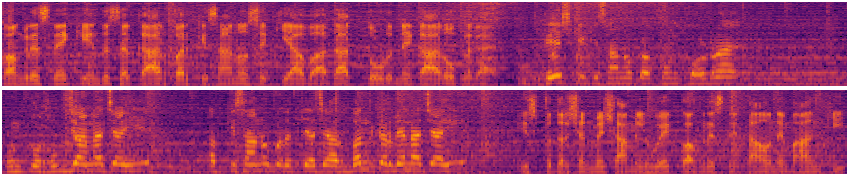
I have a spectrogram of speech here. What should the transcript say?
कांग्रेस ने केंद्र सरकार पर किसानों से किया वादा तोड़ने का आरोप लगाया। देश के किसानों का खून खोल रहा है। उनको रुक जाना चाहिए। अब किसानों पर अत्याचार बंद कर देना चाहिए। इस प्रदर्शन में शामिल हुए कांग्रेस नेताओं ने मांग की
